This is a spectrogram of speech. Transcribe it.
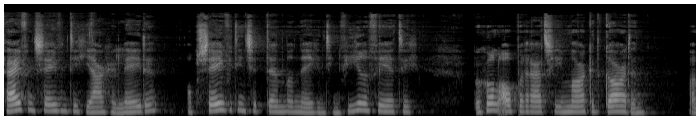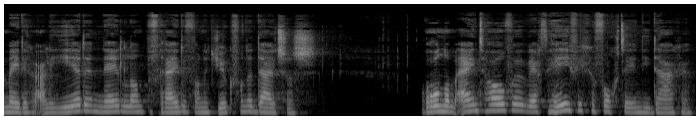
75 jaar geleden, op 17 september 1944, begon operatie Market Garden, waarmee de geallieerden Nederland bevrijden van het juk van de Duitsers. Rondom Eindhoven werd hevig gevochten in die dagen.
